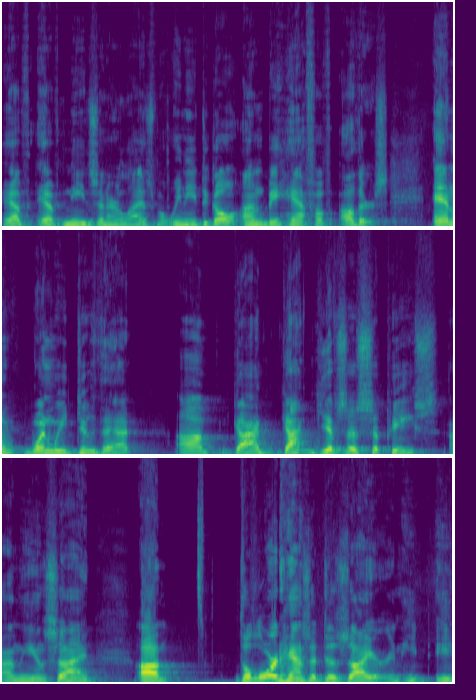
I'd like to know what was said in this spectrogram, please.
have, have needs in our lives, but we need to go on behalf of others. And when we do that, uh, God, God gives us a peace on the inside. Um, the Lord has a desire, and he, he,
